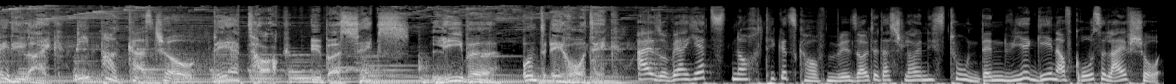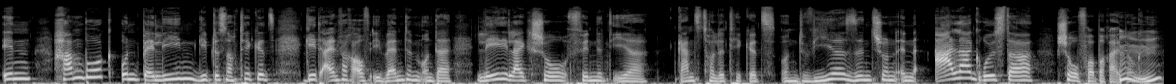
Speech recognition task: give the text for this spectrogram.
Ladylike, Die Podcast-Show. der Talk über Sex, Liebe und Erotik. Also, wer jetzt noch Tickets kaufen will, sollte das schleunigst tun, denn wir gehen auf große Live-Show. In Hamburg und Berlin gibt es noch Tickets. Geht einfach auf Eventim unter Ladylike Show findet ihr ganz tolle Tickets und wir sind schon in allergrößter Showvorbereitung.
